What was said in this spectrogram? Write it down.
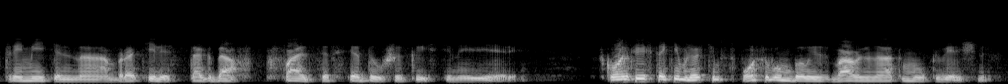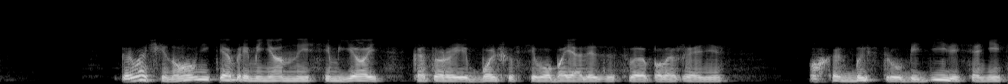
стремительно обратились тогда в пальцы все души к истинной вере. Сколько их таким легким способом было избавлено от мук вечных. Сперва чиновники, обремененные семьей, которые больше всего боялись за свое положение. Ох, как быстро убедились они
